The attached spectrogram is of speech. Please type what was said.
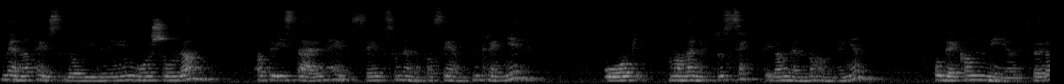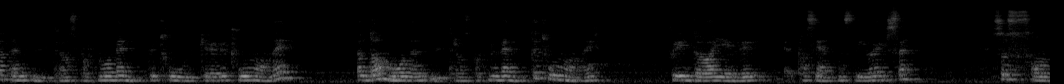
mener at helselovgivningen går så langt at hvis det er en helsehjelp som denne pasienten trenger, og man er nødt til å sette i gang den behandlingen, og det kan medføre at den uttransporten må vente to uker eller to måneder, ja, da må den uttransporten vente to måneder. Fordi da gjelder pasientens liv og helse. Så sånn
